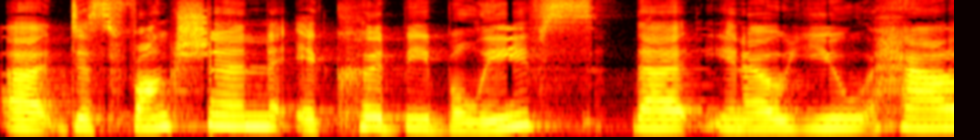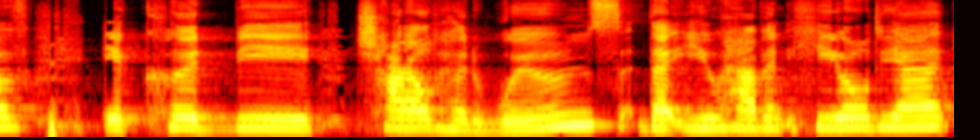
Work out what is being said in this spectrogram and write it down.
uh, dysfunction, it could be beliefs that you know you have. It could be childhood wounds that you haven't healed yet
